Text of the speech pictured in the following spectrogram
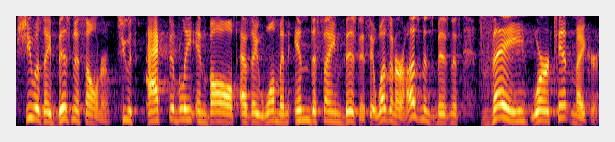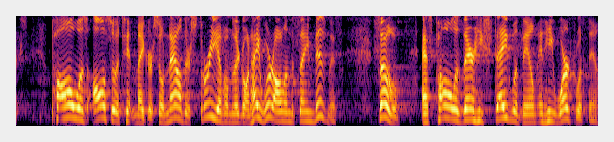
she was a business owner. She was actively involved as a woman in the same business. It wasn't her husband's business, they were tent makers. Paul was also a tent maker. So now there's three of them. They're going, hey, we're all in the same business. So as Paul was there, he stayed with them and he worked with them.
